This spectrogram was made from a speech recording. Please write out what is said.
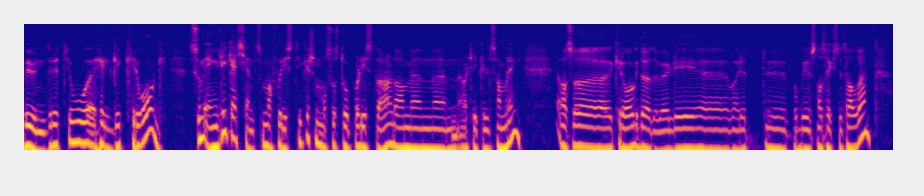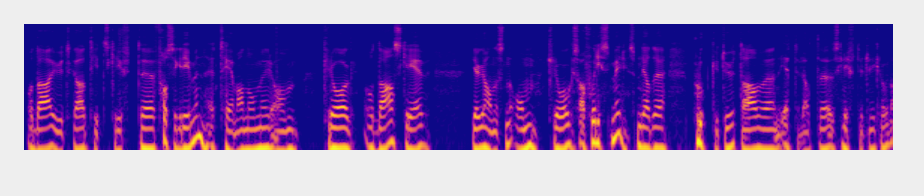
beundret jo Helge Krog, som egentlig ikke er kjent som aforistiker, som også står på lista her da med en eh, artikkelsamling. Altså, Krog døde vel i, var et, på begynnelsen av 60-tallet, og da utga tidsskriftet Fossegrimen et temanummer om Krog. Og da skrev Georg Johannessen om Krogs aforismer, som de hadde plukket ut av etterlatte skrifter til Krog.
